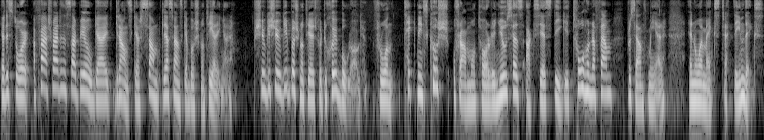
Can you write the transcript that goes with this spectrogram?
Ja, det står Affärsvärldens IPO-guide granskar samtliga svenska börsnoteringar. 2020 börsnoterades 47 bolag. Från teckningskurs och framåt har Renewcells aktier stigit 205 procent mer än OMX30-index.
